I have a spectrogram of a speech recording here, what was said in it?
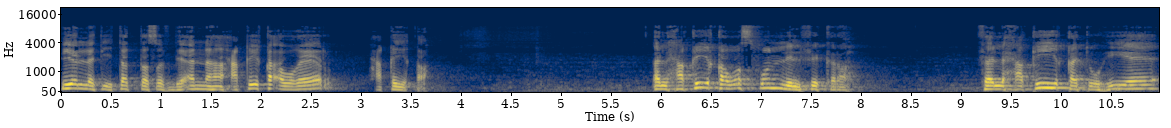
هي التي تتصف بأنها حقيقة أو غير حقيقة. الحقيقة وصف للفكرة فالحقيقة هي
